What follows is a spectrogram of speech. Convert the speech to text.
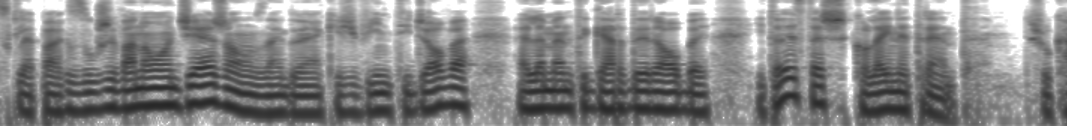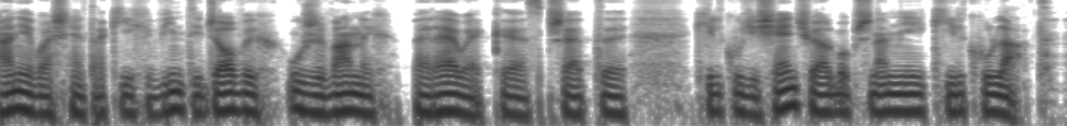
sklepach z używaną odzieżą, znajdują jakieś vintage'owe elementy garderoby. I to jest też kolejny trend. Szukanie właśnie takich vintage'owych, używanych perełek sprzed kilkudziesięciu albo przynajmniej kilku lat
